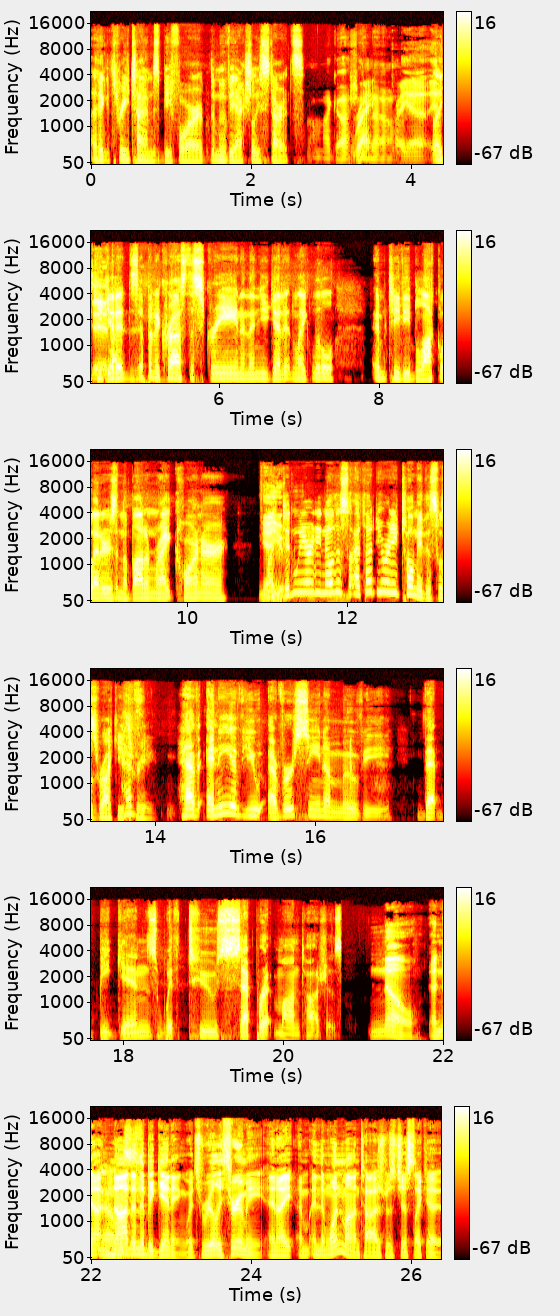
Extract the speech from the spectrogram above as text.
I think three times before the movie actually starts. Oh my gosh! Right, I right. Yeah. it like you get it zipping across the screen, and then you get it in like little MTV block letters in the bottom right corner. Yeah. Like, you, didn't we already know this? I thought you already told me this was Rocky Have- three. Have any of you ever seen a movie that begins with two separate montages? No, and not No, not this in the beginning, which really threw me. And I um, and the one montage was just like a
